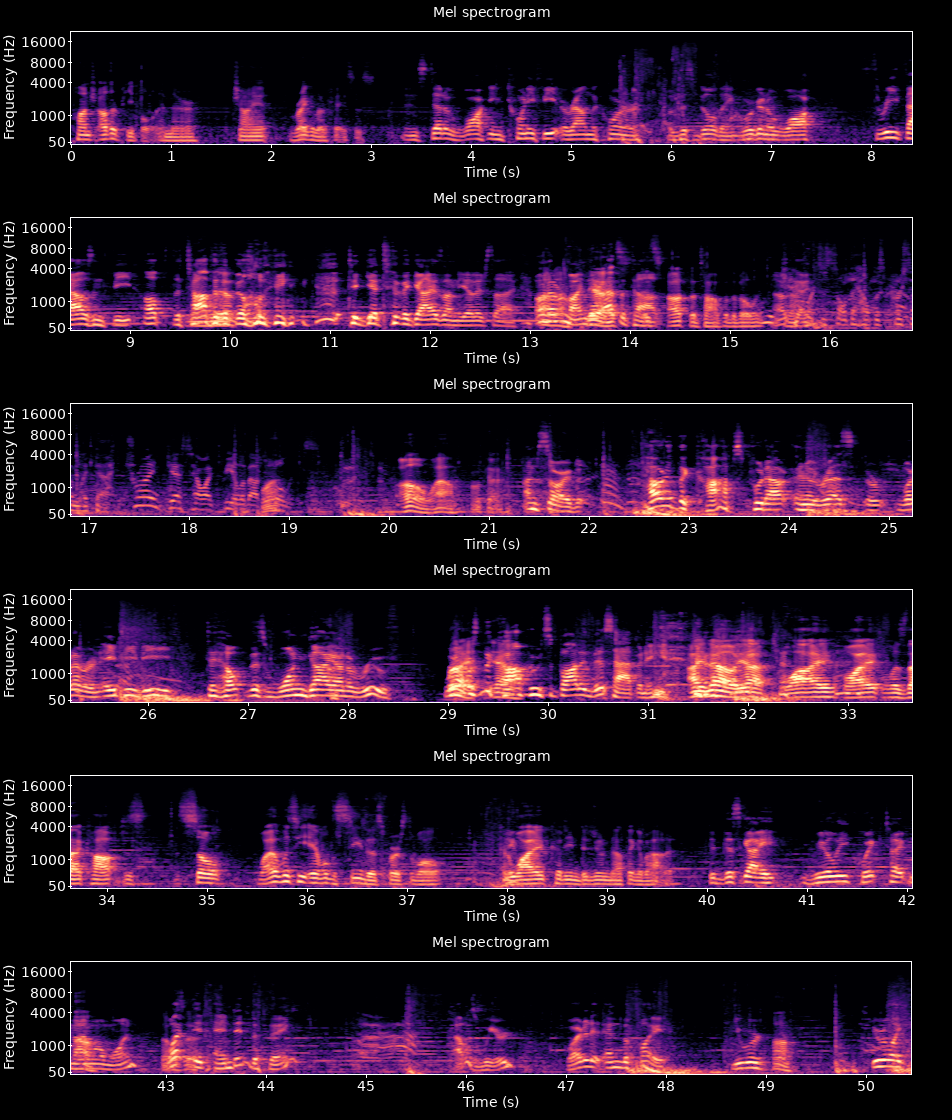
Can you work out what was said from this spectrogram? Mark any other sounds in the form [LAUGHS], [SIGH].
punch other people in their giant regular faces. Instead of walking 20 feet around the corner of this building, we're going to walk 3,000 feet up the top of the building [LAUGHS] to get to the guys on the other side. Oh, uh, never mind. They're yeah, at the top. It's at the top of the building. Okay. What's assault a helpless person like that? Try and guess how I feel about What? bullies. Oh, wow. Okay. I'm sorry, but how did the cops put out an arrest or whatever, an APB to help this one guy on a roof? Where Right, was the yeah. cop who spotted this happening? I know, [LAUGHS] yeah. Why Why was that cop just so why was he able to see this first of all? And why could he do nothing about it? Did this guy really quick type 911? that what? it. It ended the thing? That was weird. Why did it end the fight? You were Huh. you were like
